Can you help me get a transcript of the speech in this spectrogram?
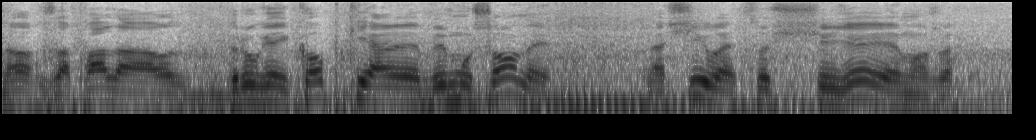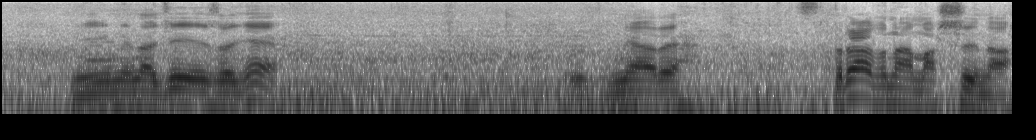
No, zapala od drugiej kopki, ale wymuszony na siłę. Coś się dzieje może. Miejmy nadzieję, że nie. W miarę sprawna maszyna.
